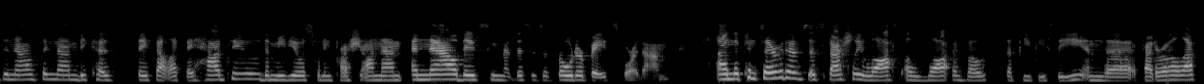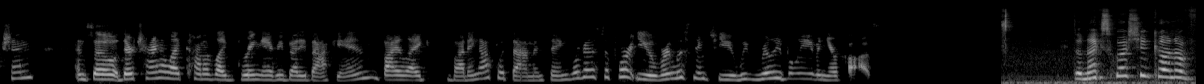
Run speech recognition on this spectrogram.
denouncing them because they felt like they had to. The media was putting pressure on them. And now they've seen that this is a voter base for them. And the conservatives especially lost a lot of votes to the PPC in the federal election. And so they're trying to like kind of like bring everybody back in by like butting up with them and saying, we're going to support you. We're listening to you. We really believe in your cause. The next question kind of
